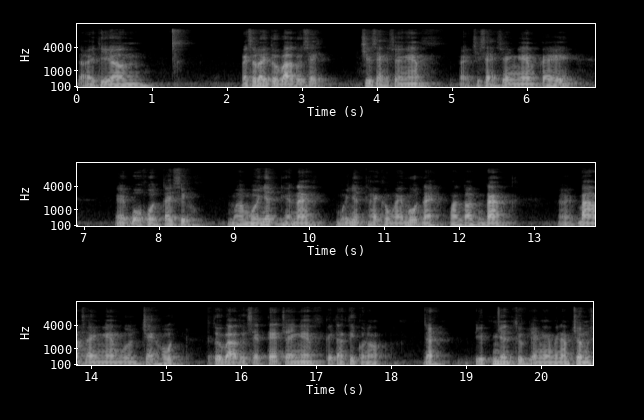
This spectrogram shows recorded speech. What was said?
Đấy thì um, ngay sau đây tôi vào tôi sẽ chia sẻ cho anh em. Đấy, chia sẻ cho anh em cái, cái bộ hột tài xỉu mà mới nhất hiện nay mới nhất 2021 này hoàn toàn không tăng bao cho anh em luôn trẻ hột. Tôi vào tôi sẽ test cho anh em cái tăng tích của nó. Đây nhân nhiên thử cho anh em cái nam châm này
